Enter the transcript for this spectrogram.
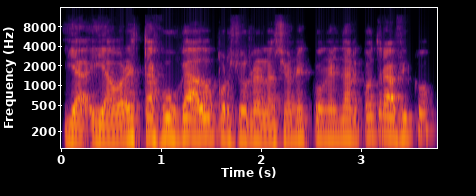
y, y, ahora está juzgado por sus relaciones con el narcotráfico,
